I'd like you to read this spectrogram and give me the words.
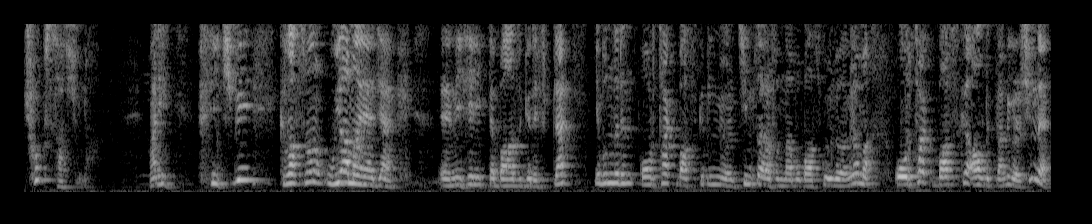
çok saçma. Hani hiçbir klasmana uyamayacak e, nitelikte bazı grafikler. Ya bunların ortak baskı bilmiyorum kim tarafından bu baskı uygulanıyor ama ortak baskı aldıklarını görüyoruz. Şimdi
